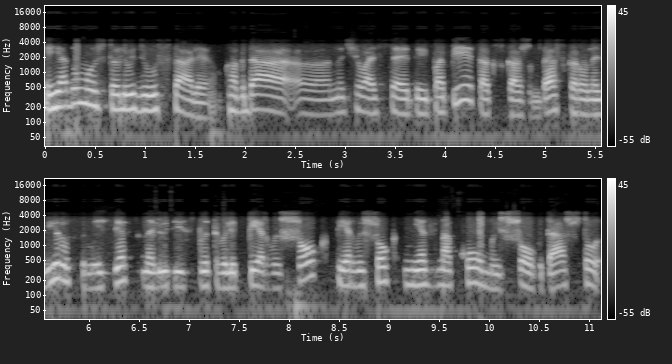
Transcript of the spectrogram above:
Я думаю, что люди устали. Когда э, началась вся эта эпопея, так скажем, да, с коронавирусом, естественно, люди испытывали первый шок, первый шок, незнакомый шок, да, что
